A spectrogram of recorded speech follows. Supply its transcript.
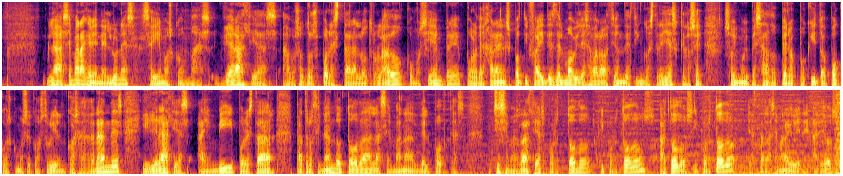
la semana que viene, el lunes, seguimos con más. Gracias a vosotros por estar al otro lado, como siempre, por dejar en Spotify desde el móvil esa valoración de 5 estrellas, que lo sé, soy muy pesado, pero poquito a poco es como se construyen cosas grandes. Y gracias a Invi por estar patrocinando toda la semana del podcast. Muchísimas gracias por todo y por todos, a todos y por todo. Y hasta la semana que viene. Adiós.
